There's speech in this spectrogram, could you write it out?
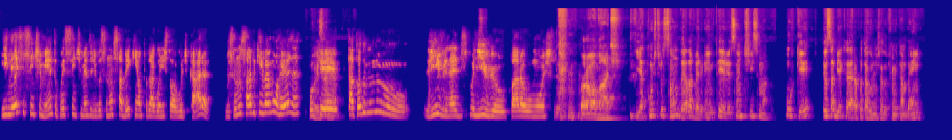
E nesse sentimento, com esse sentimento de você não saber quem é o protagonista logo de cara, você não sabe quem vai morrer, né? Porque é. tá todo mundo livre, né? Disponível para o monstro. Para o abate. E a construção dela, velho, é interessantíssima. Porque eu sabia que ela era a protagonista do filme também,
